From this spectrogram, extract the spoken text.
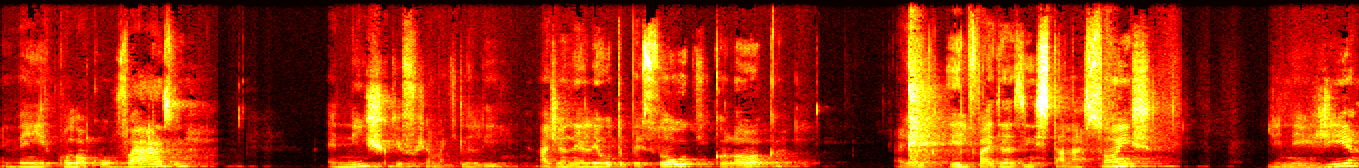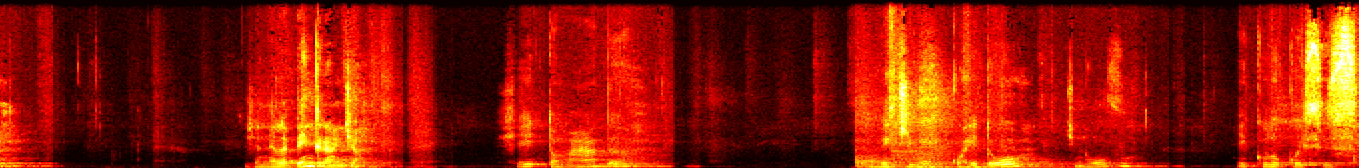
Aí vem ele coloca o vaso. É nicho que chama aquilo ali. A janela é outra pessoa que coloca. Aí ele faz as instalações de energia. A janela é bem grande, ó. Cheio de tomada. Vamos ver aqui o corredor de novo. E colocou esses...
